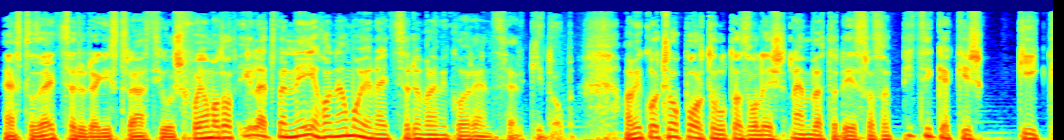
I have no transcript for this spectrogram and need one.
ezt az egyszerű regisztrációs folyamatot, illetve néha nem olyan egyszerű, mert amikor a rendszer kidob. Amikor csoporttal utazol, és nem vetted észre, az a picike kis kik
